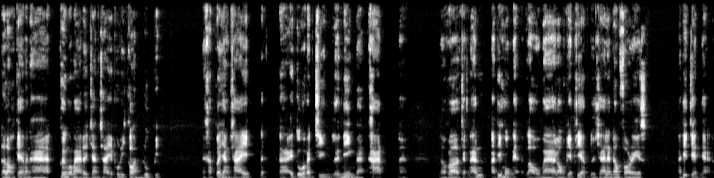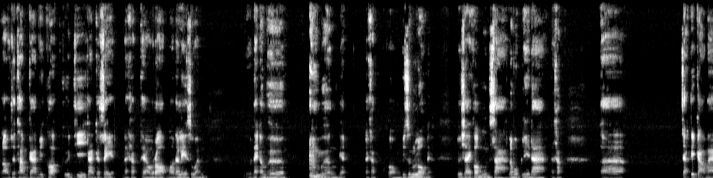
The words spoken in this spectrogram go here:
แล้วเราก็แก้ปัญหาเพิ่มเข้ามาด้วยการใช้ polygon รูปปิด นะครับก็ยังใช้ไอตัว machine learning แบบ card นะแล้วก็จากนั้นอันที่ 6 เนี่ยเรามาลองเปรียบเทียบโดยใช้ random forest อันที่ 7 เนี่ยเราจะทำการวิเคราะห์พื้นที่การเกษตรนะครับ แถวรอบมอเตอร์เลสวนในอำเภอเมืองเนี่ยนะครับของพิษณุโลกเนี่ยโดยใช้ข้อมูลสาระบบเรดาร์นะครับจากที่กล่าวมา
